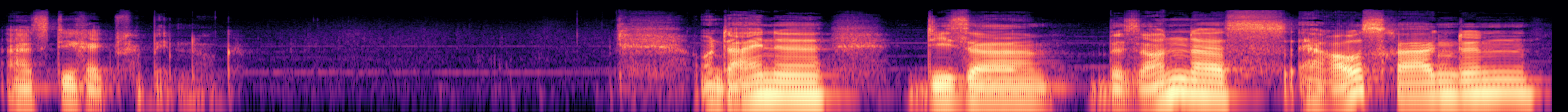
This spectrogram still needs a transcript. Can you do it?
als Direktverbindung. Und eine dieser besonders herausragenden,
